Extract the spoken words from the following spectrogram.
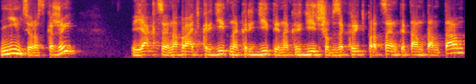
Німцю розкажи, як це набрати кредит на кредити, на кредит, щоб закрити проценти там, там, там,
